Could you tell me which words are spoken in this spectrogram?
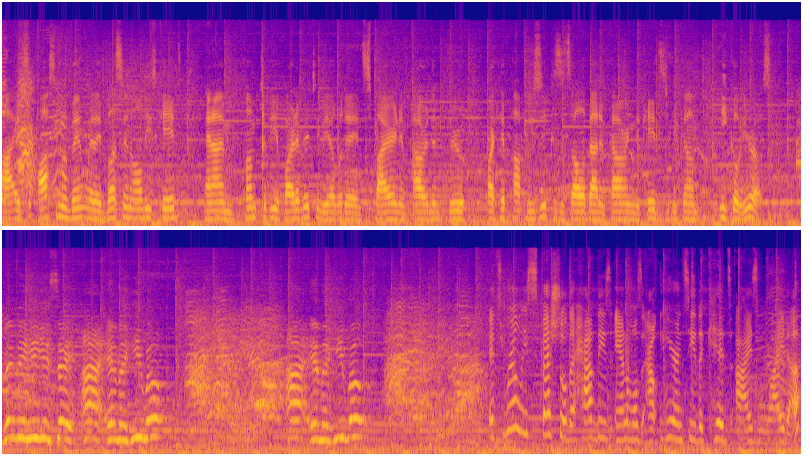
Uh, it's an awesome event where they bus in all these kids and I'm pumped to be a part of it, to be able to inspire and empower them through our hip hop music because it's all about empowering the kids to become eco-heroes. Let me hear you say, I am a hero. I am a hero. I am a hero. I am a hero. It's really special to have these animals out here and see the kids' eyes light up.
